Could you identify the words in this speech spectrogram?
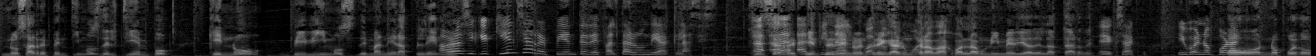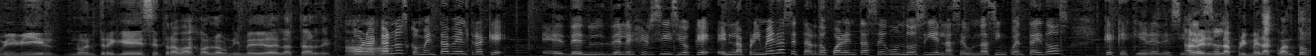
Nos arrepentimos del tiempo que no vivimos de manera plena. Ahora sí que, ¿quién se arrepiente de faltar un día a clases? ¿Quién A- se a- arrepiente de no entregar un trabajo a la una y media de la tarde? Exacto. Y bueno, por, ac- Oh, no puedo vivir, no entregué ese trabajo a la una y media de la tarde. por Ah. acá nos comenta Beltra que eh, del, del ejercicio que en la primera se tardó 40 segundos y en la segunda 52. Que, ¿Qué quiere decir A ver, eso? ¿en la primera cuánto?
